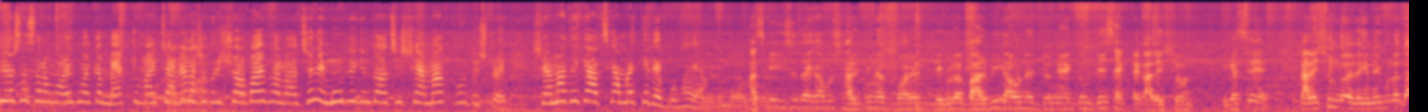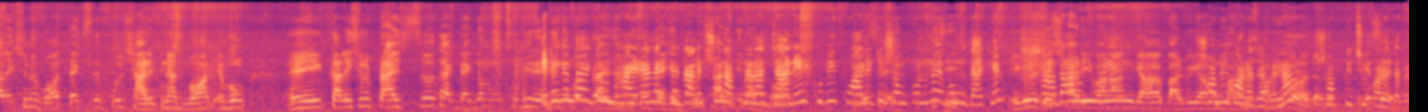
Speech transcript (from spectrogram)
ভিউয়ার্স, আসসালামু আলাইকুম welcome back to my channel আশা করি সবাই ভালো আছেন। এই মুহূর্তে কিন্তু আছি শ্যামা স্টোরে শ্যামা, থেকে আজকে আমরা কি দেখব ভাইয়া? আজকে কিছু দেখাবো সাড়ে তিন হাত বরের যেগুলো বারবি গাউনের জন্য একদম বেশ একটা কালেকশন ঠিক আছে? কালেকশনগুলো দেখেন, এগুলো কালেকশনে বর থাকছে ফুল সাড়ে তিন বর এবং এই কালেকশনের প্রাইসও থাকবে একদম খুবই এটা কিন্তু একদম ভাইরাল একটা কালেকশন আপনারা জানেন খুবই কোয়ালিটি সম্পন্ন এবং দেখেন এগুলো শাড়ি বানান বারবি গাউন সবই করা যাবে না? সবকিছু করা যাবে।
